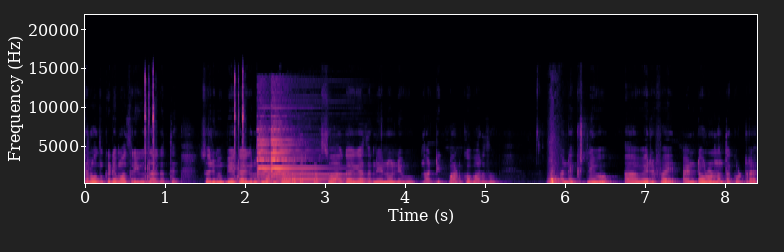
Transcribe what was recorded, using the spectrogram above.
ಕೆಲವೊಂದು ಕಡೆ ಮಾತ್ರ ಯೂಸ್ ಆಗುತ್ತೆ. ಸೊ ನಿಮಗೆ ಬೇಕಾಗಿರೋದು ಒರಿಜಿನಲ್ ಆಧಾರ್ ಕಾರ್ಡ್. ಸೊ ಹಾಗಾಗಿ ಅದನ್ನೇನು ನೀವು ಟಿಕ್ ಮಾಡ್ಕೋಬಾರ್ದು. ನೆಕ್ಸ್ಟ್ ನೀವು ವೆರಿಫೈ ಆ್ಯಂಡ್ ಡೌನ್ಲೋಡ್ ಅಂತ ಕೊಟ್ಟರೆ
